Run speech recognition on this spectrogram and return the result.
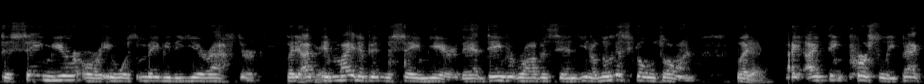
the same year, or it was maybe the year after. But I, Okay. it might have been the same year. They had David Robinson. You know, the list goes on. But Yeah. I, I think personally, back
